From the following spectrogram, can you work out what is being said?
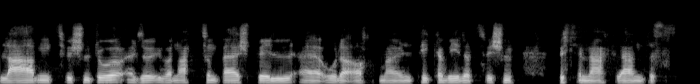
laden zwischendurch, also über Nacht zum Beispiel, äh, oder auch mal ein PKW dazwischen bisschen nachladen, das,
